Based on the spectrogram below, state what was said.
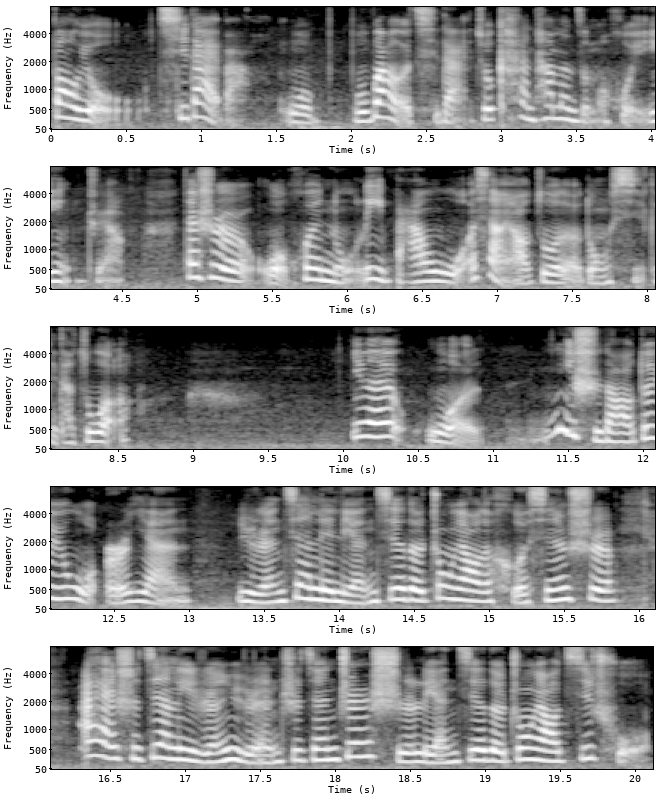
抱有期待吧。我不抱有期待，就看他们怎么回应。这样，但是我会努力把我想要做的东西给他做了，因为我意识到，对于我而言，与人建立连接的重要的核心是，爱是建立人与人之间真实连接的重要基础。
